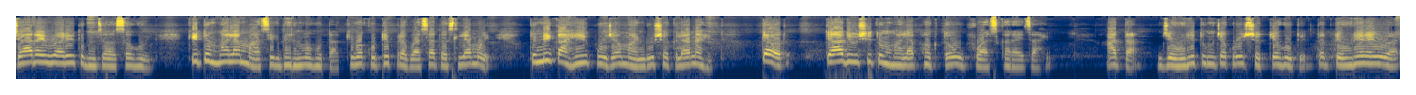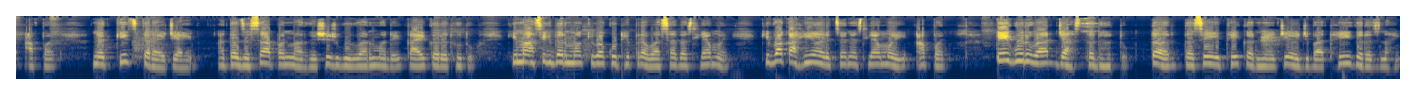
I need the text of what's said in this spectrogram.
ज्या रविवारी तुमचं असं होईल की तुम्हाला मासिक धर्म होता किंवा कुठे प्रवासात असल्यामुळे तुम्ही काही पूजा मांडू शकला नाहीत तर त्या दिवशी तुम्हाला फक्त उपवास करायचा आहे. आता जेवढे तुमच्याकडून शक्य होतील तर तेवढे रविवार आपण नक्कीच करायचे आहे. आता जसं आपण मार्गशीर्ष गुरुवारमध्ये काय करत होतो की मासिक धर्म किंवा कुठे प्रवासात असल्यामुळे किंवा काही अडचण असल्यामुळे आपण ते गुरुवार जास्त धरतो. तर तसे इथे करण्याची अजिबातही गरज नाही.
